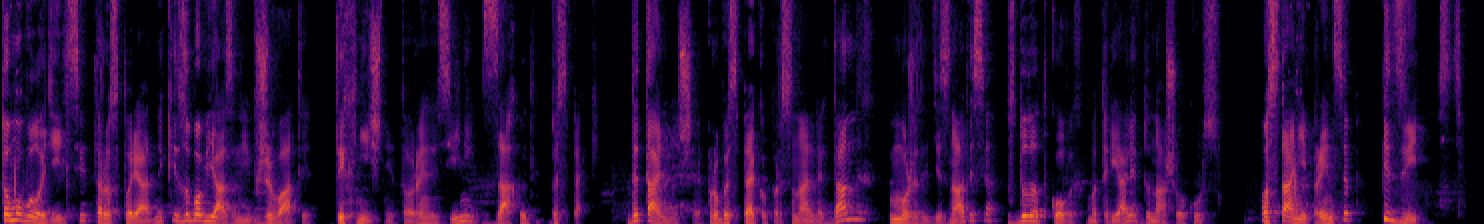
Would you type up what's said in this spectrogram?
Тому володільці та розпорядники зобов'язані вживати технічні та організаційні заходи безпеки. Детальніше про безпеку персональних даних ви можете дізнатися з додаткових матеріалів до нашого курсу. Останній принцип підзвітність.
